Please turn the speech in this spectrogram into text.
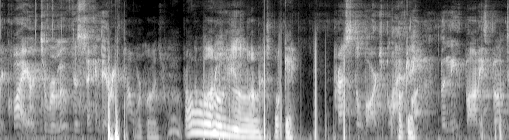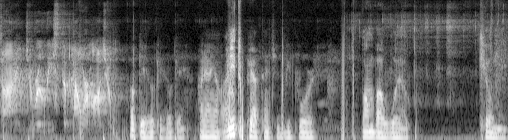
required to remove the secondary power module Oh no. Okay. Press the large black Okay. button beneath Bonnie's bow tie to release the power module. Okay, okay, okay. I, I, I need to pay attention before Bomba will kill me.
